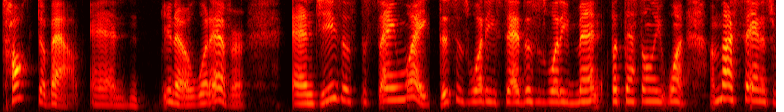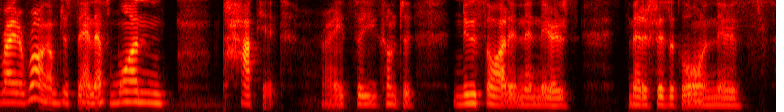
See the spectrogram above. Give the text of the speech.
talked about and, you know, whatever. And Jesus the same way. This is what he said. This is what he meant, but that's only one. I'm not saying it's right or wrong. I'm just saying that's one pocket, right? So you come to new thought and then there's metaphysical and there's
